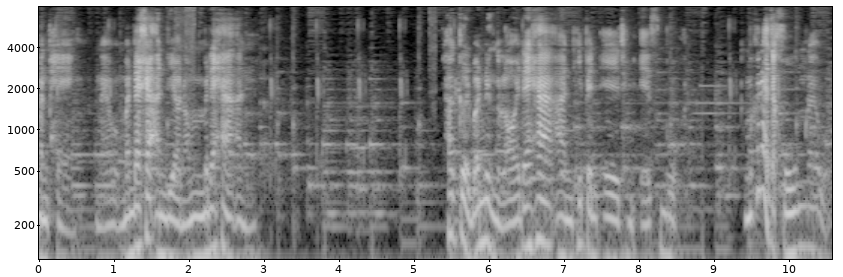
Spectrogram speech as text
มันแพงนะครับผมมันได้แค่อันเดียวเนาะ มันไม่ได้ห้าอัน ถ้าเกิดว่าหนึ่งร้อยได้ห้าอันที่เป็น A ถึง S บวก มันก็น่าจะคุ้มนะครับผม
